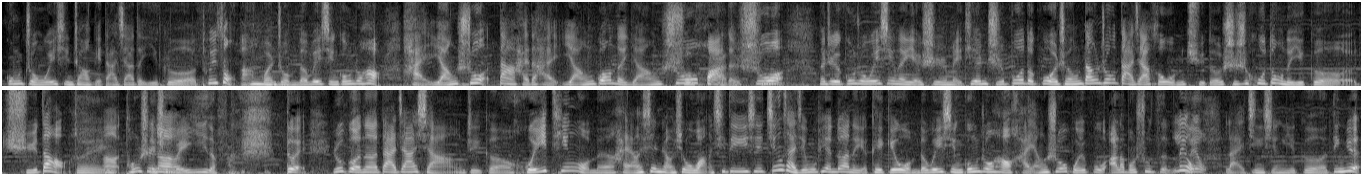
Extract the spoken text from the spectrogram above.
公众微信账号给大家的一个推送啊，关注我们的微信公众号“海洋说”，大海的海，阳光的阳，说话的说。那这个公众微信呢，也是每天直播的过程当中，大家和我们取得实时互动的一个渠道。对啊，同时呢，也是唯一的方式。对，如果呢大家想这个回听我们海洋现场秀往期的一些精彩节目片段呢，也可以给我们的微信公众号“海洋说”回复阿拉伯数字六来进行一个订阅。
